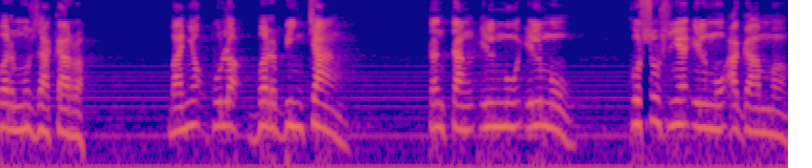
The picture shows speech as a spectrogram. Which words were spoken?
bermuzakarah banyak pula berbincang tentang ilmu-ilmu khususnya ilmu agama.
